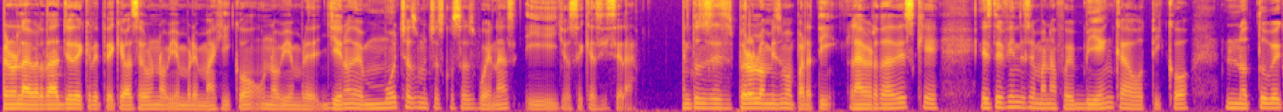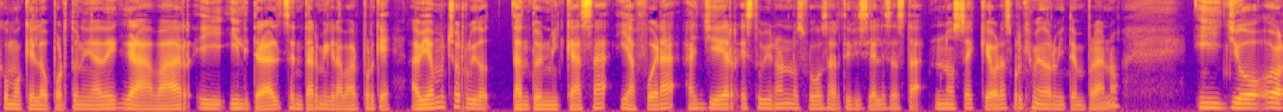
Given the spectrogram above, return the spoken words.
Pero la verdad yo decreté que va a ser un noviembre mágico, un noviembre lleno de muchas, muchas cosas buenas y yo sé que así será. Entonces espero lo mismo para ti. La verdad es que este fin de semana fue bien caótico. No tuve como que la oportunidad de grabar y, literal sentarme y grabar porque había mucho ruido tanto en mi casa y afuera. Ayer estuvieron los fuegos artificiales hasta no sé qué horas porque me dormí temprano. Y yo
